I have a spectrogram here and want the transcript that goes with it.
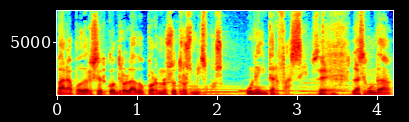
para poder ser controlado por nosotros mismos. Una interfase. La segunda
